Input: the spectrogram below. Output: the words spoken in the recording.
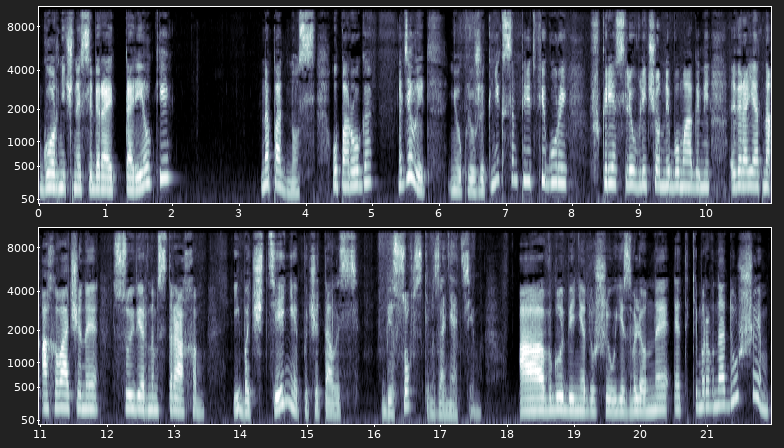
Горничная собирает тарелки на поднос. У порога делает неуклюжий Книксон перед фигурой в кресле, увлеченной бумагами, вероятно, охваченная суеверным страхом, ибо чтение почиталось бесовским занятием, а в глубине души уязвленное этаким равнодушием,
